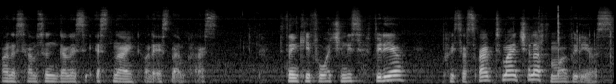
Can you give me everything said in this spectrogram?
on the Samsung Galaxy S9 or the S9 Plus. Thank you for watching this video. Please subscribe to my channel for more videos.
